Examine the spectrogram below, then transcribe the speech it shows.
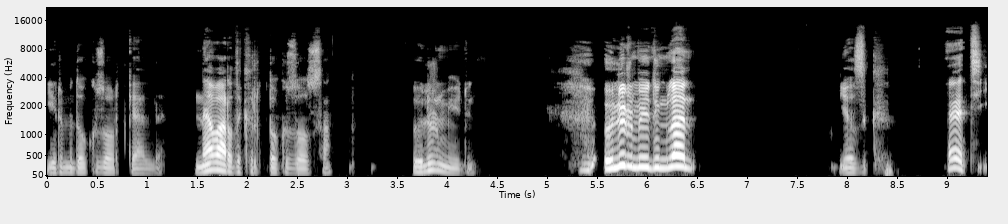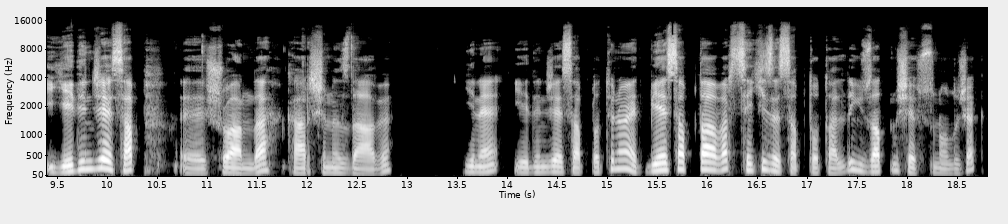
...29 ort geldi. Ne vardı 49 olsan? Ölür müydün? Ölür müydün lan? Yazık. Evet, 7. hesap e, şu anda karşınızda abi. Yine 7. hesaplatıyorum. Evet, bir hesap daha var. 8 hesap totalde 160 efsun olacak.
